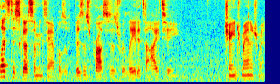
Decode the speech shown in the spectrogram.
Let's discuss some examples of business processes related to IT. Change management.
